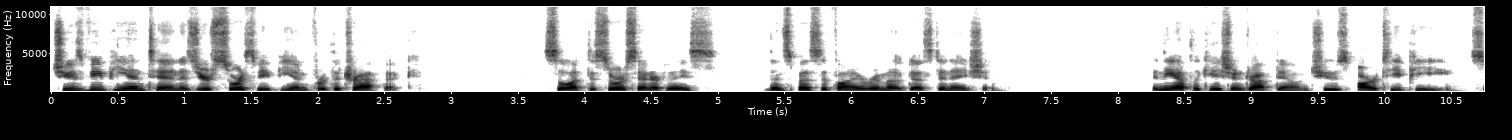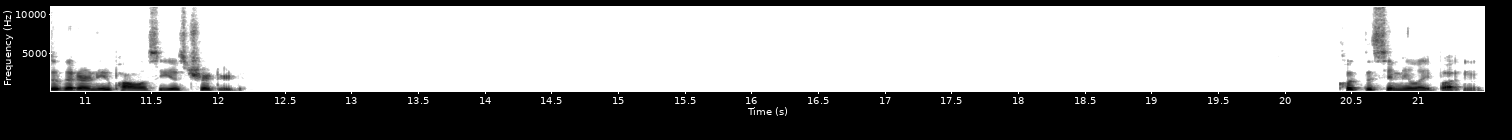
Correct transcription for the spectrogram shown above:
Choose VPN 10 as your source VPN for the traffic. Select a source interface then specify a remote destination. In the application dropdown, choose RTP so that our new policy is triggered. Click the Simulate button.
